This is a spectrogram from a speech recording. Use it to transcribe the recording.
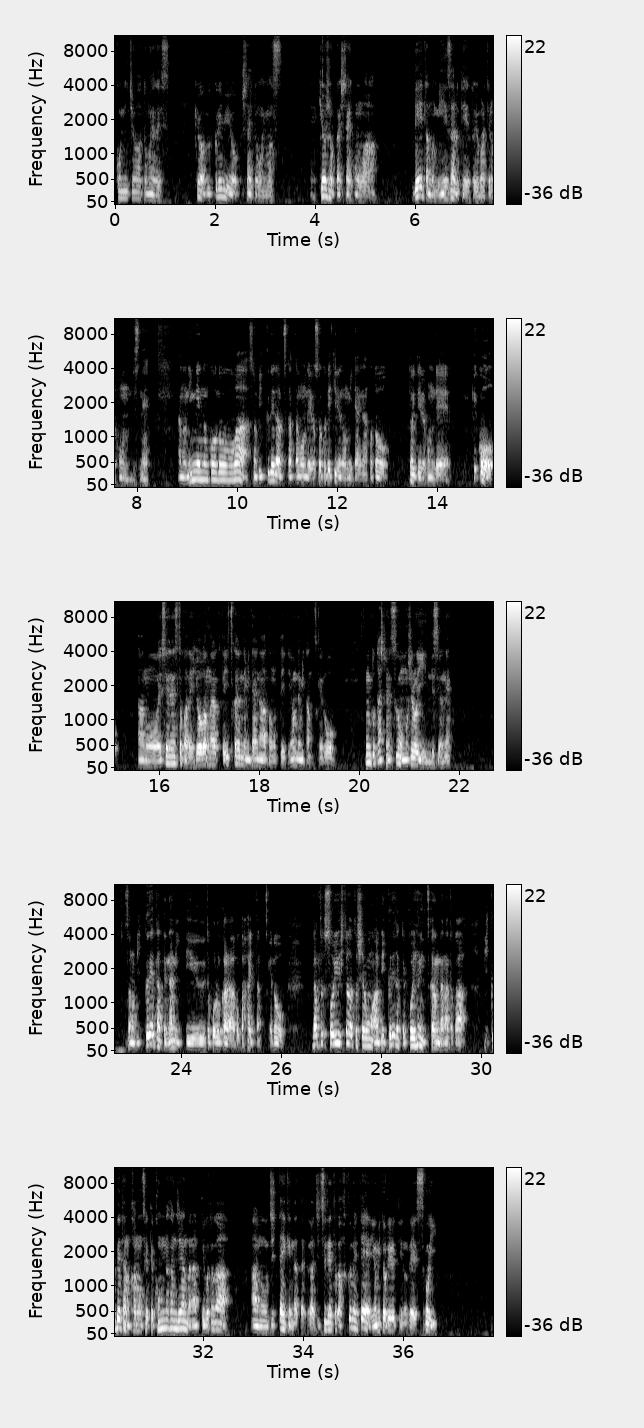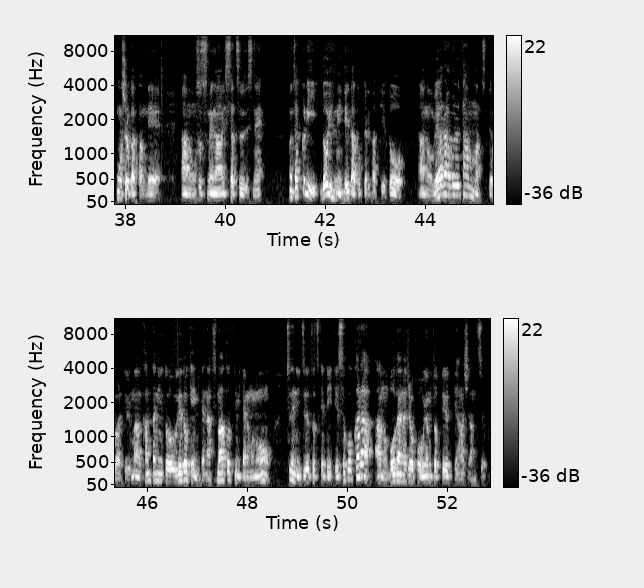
こんにちは、ともやです。今日はブックレビューをしたいと思います。今日紹介したい本は、データの見えざる手と呼ばれている本ですね。あの人間の行動はそのビッグデータを使ったもので予測できるのみたいなことを説いている本で、結構あの SNS とかで評判が良くて、いつか読んでみたいなと思っていて読んでみたんですけど、本当確かにすごい面白いんですよね。そのビッグデータって何っていうところから僕は入ったんですけど、だとそういう人だとしても、あ、ビッグデータってこういうふうに使うんだなとか、ビッグデータの可能性ってこんな感じなんだなっていうことが、あの実体験だったりとか実例とか含めて読み取れるっていうのですごい面白かったんで、あのおすすめな一冊ですね。まあざっくりどういうふうにデータを取ってるかっていうと、あのウェアラブル端末って言われてる、まあ、簡単に言うと腕時計みたいなスマートウォッチみたいなものを常にずっとつけていて、そこからあの膨大な情報を読み取ってるっていう話なんですよ。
